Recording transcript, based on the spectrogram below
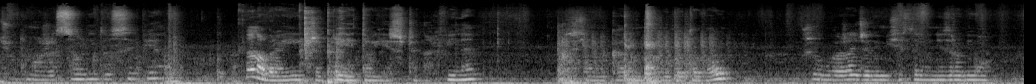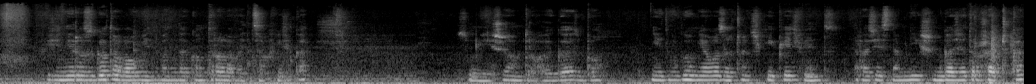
Ciut może soli dosypię. No dobra, i przykryję to jeszcze na chwilę. Się makaron wygotował. Muszę uważać, żeby mi się z tego nie zrobiło, żeby się nie rozgotował, więc będę kontrolować co chwilkę. Zmniejszyłam trochę gaz, bo niedługo miało zacząć kipieć, więc na jest na mniejszym gazie troszeczkę.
